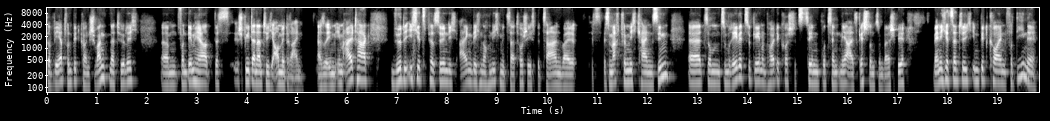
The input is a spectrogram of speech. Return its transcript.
der Wert von Bitcoin schwankt natürlich. Ähm, von dem her, das spielt da natürlich auch mit rein. Also im, im Alltag würde ich jetzt persönlich eigentlich noch nicht mit Satoshis bezahlen, weil es, es macht für mich keinen Sinn, äh, zum, zum Rewe zu gehen und heute kostet es 10% mehr als gestern zum Beispiel. Wenn ich jetzt natürlich in Bitcoin verdiene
